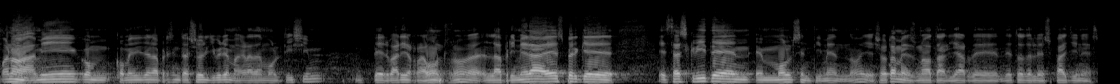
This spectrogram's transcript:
Bueno, a mi, com, com he dit en la presentació, el llibre m'agrada moltíssim per diverses raons. No? La- primera és perquè està escrit en, en molt sentiment, no? i això també es nota al llarg de, de totes les pàgines.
